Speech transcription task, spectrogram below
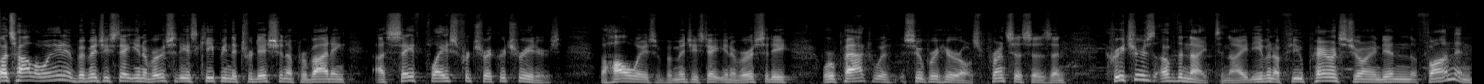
Well, it's Halloween and Bemidji State University is keeping the tradition of providing a safe place for trick-or-treaters. The hallways of Bemidji State University were packed with superheroes, princesses, and creatures of the night tonight. Even a few parents joined in the fun and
